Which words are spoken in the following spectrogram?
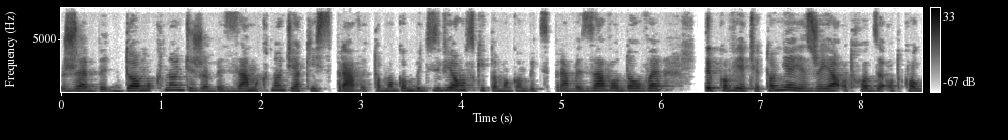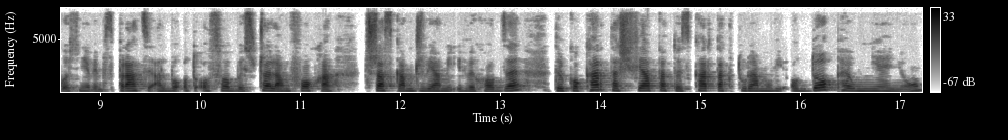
żeby domknąć, żeby zamknąć jakieś sprawy. To mogą być związki, to mogą być sprawy zawodowe, tylko wiecie, to nie jest, że ja odchodzę od kogoś, nie wiem, z pracy albo od osoby, szczelam focha, trzaskam drzwiami i wychodzę, tylko karta świata to jest karta, która mówi o dopełnieniu.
